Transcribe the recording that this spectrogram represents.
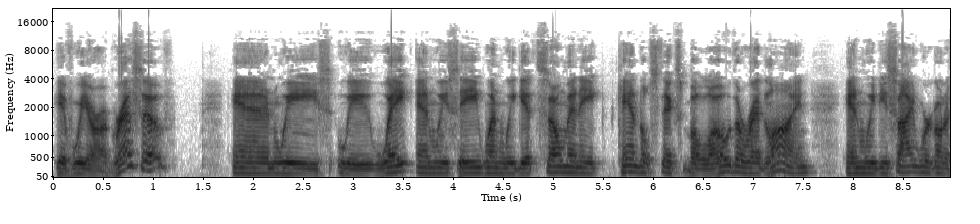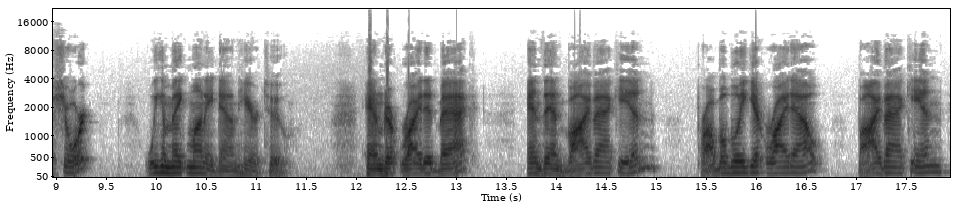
if we are aggressive and we we wait and we see when we get so many candlesticks below the red line and we decide we're going to short, we can make money down here too. And write it back and then buy back in probably get right out, buy back in,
